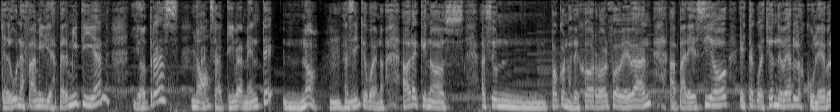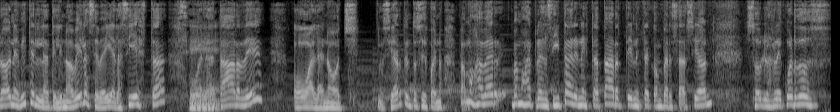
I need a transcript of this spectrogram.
que algunas familias permitían y otras No. taxativamente no. Así que bueno, ahora que nos hace un poco nos dejó Rodolfo Bebán, apareció esta cuestión de ver los culebrones, ¿viste? En la telenovela se veía a la siesta Sí. o a la tarde o a la noche. ¿No es cierto? Entonces, bueno, vamos a ver, vamos a transitar en esta parte, en esta conversación, sobre los recuerdos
